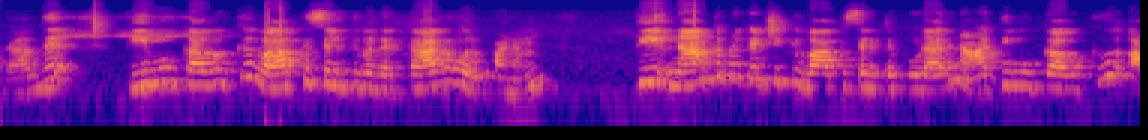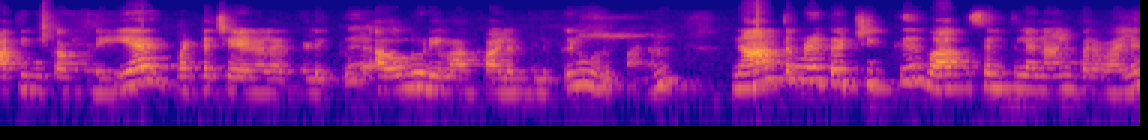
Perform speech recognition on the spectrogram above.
அதாவது திமுகவுக்கு வாக்கு செலுத்துவதற்காக ஒரு பணம் தி நாம் தமிழ் கட்சிக்கு வாக்கு செலுத்தக்கூடாதுன்னு அதிமுகவுக்கு அதிமுகவுடைய வட்ட செயலாளர்களுக்கு அவங்களுடைய வாக்காளர்களுக்குன்னு ஒரு பணம். நாம் தமிழர் கட்சிக்கு வாக்கு செலுத்தலைனாலும் பரவாயில்ல.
